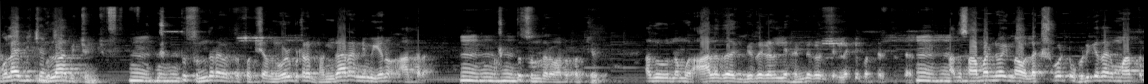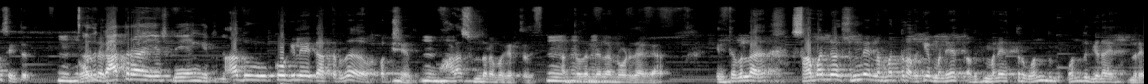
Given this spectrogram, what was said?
ಗುಲಾಬಿ ಚುಂಚು. ಗುಲಾಬಿ ಚುಂಚು. ಅಷ್ಟು ಸುಂದರವಾಗಿರುತ್ತೆ ಪಕ್ಷಿ. ಅದು ನೋಡ್ಬಿಟ್ರೆ ಬಂಗಾರ ನಿಮಗೇನೋ ಆತರ ಅಷ್ಟು ಸುಂದರವಾದ ಪಕ್ಷಿ ಅದು. ಅದು ನಮ್ಮ ಆಲದ ಗಿಡಗಳಲ್ಲಿ ಹಣ್ಣುಗಳು ತಿನ್ನಕ್ಕೆ ಬರ್ತಿರ್ತದೆ. ಅದು ಸಾಮಾನ್ಯವಾಗಿ ನಾವು ಲಕ್ಷ ಕೊಟ್ಟು ಹುಡುಕಿದಾಗ ಮಾತ್ರ ಸಿಗ್ತದೆ. ಅದು ಗಾತ್ರ ಎಷ್ಟು ಹೆಂಗಿರ್ತದೆ? ಅದು ಕೋಗಿಲೆ ಗಾತ್ರದ ಪಕ್ಷಿ ಅದು. ಬಹಳ ಸುಂದರವಾಗಿರ್ತದೆ. ಅಂತದನ್ನೆಲ್ಲ ನೋಡಿದಾಗ ಇಂಥವೆಲ್ಲ ಸಾಮಾನ್ಯವಾಗಿ ಸುಮ್ಮನೆ ನಮ್ಮ ಹತ್ರ ಅದಕ್ಕೆ ಮನೆ ಹತ್ರ ಅದಕ್ಕೆ ಮನೆ ಹತ್ರ ಒಂದು ಒಂದು ಗಿಡ ಇತ್ತಂದ್ರೆ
